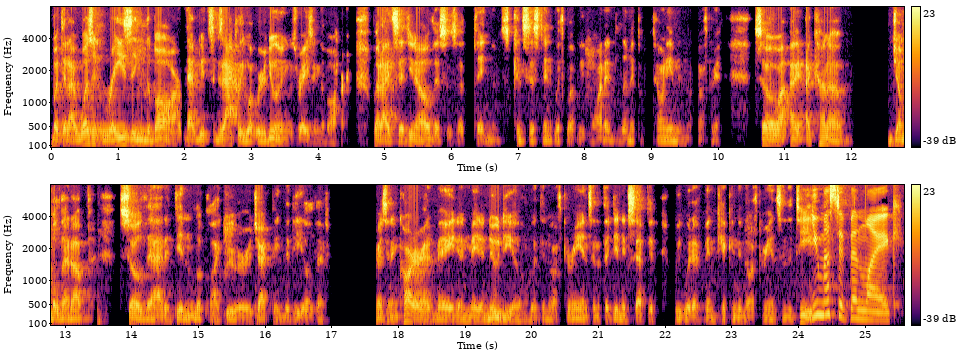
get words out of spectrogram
but that I wasn't raising the bar. That was exactly what we were doing was raising the bar. But I said, you know, this is a thing that's consistent with what we wanted, limit the plutonium in North Korea. So I, I kind of jumbled that up so that it didn't look like we were rejecting the deal that President Carter had made and made a new deal with the North Koreans. And if they didn't accept it, we would have been kicking the North Koreans in the teeth. You must have been like,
